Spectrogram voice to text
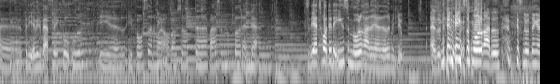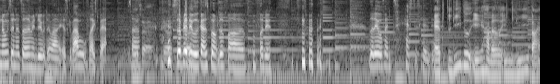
Øh, fordi jeg ville i hvert fald ikke bo ude i, øh, i forstederne, hvor jeg var vokset op. Der havde jeg bare sådan fået den der. Så det, jeg tror, det er det eneste målrettede, jeg har lavet i mit liv. Altså det er den eneste målrettede beslutning, jeg nogensinde har taget i mit liv. Det var, jeg skal bare bo i Frederiksberg. Så, så bliver det udgangspunktet for, for det. Så det er jo fantastisk heldigt. At livet ikke har været en lige vej,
